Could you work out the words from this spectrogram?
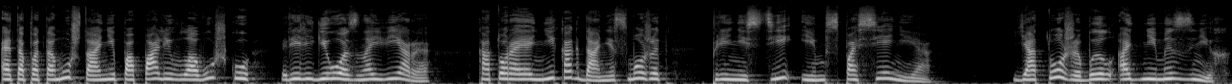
Это потому, что они попали в ловушку религиозной веры, которая никогда не сможет принести им спасение. Я тоже был одним из них.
